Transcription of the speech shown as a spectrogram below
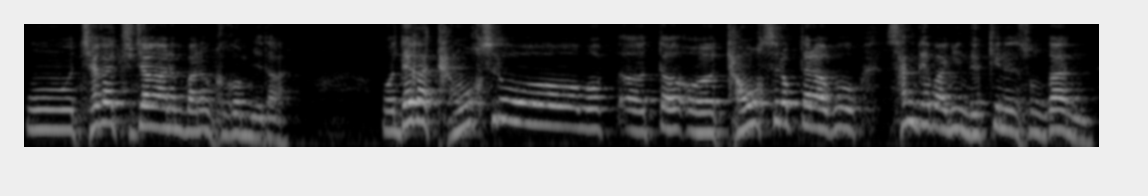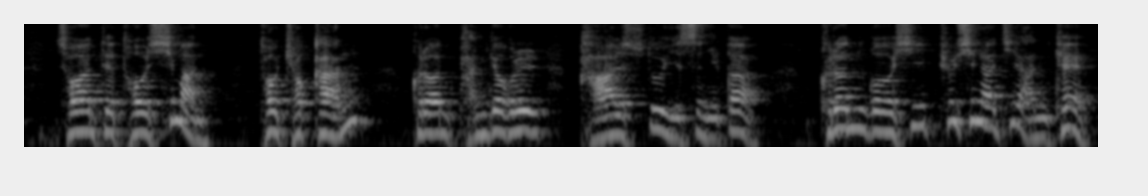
어, 제가 주장하는 바는 그겁니다. 어, 내가 당혹스러워, 어, 또, 어, 당혹스럽다라고 상대방이 느끼는 순간 저한테 더 심한, 더 격한 그런 반격을 가할 수도 있으니까 그런 것이 표시나지 않게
